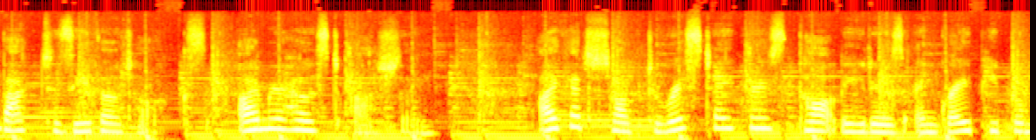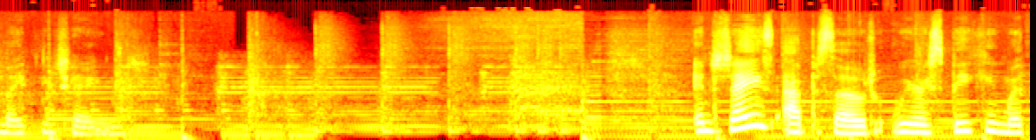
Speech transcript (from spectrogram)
back to Zevo Talks. I'm your host, Ashling. I get to talk to risk takers, thought leaders, and great people making change. In today's episode, we are speaking with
